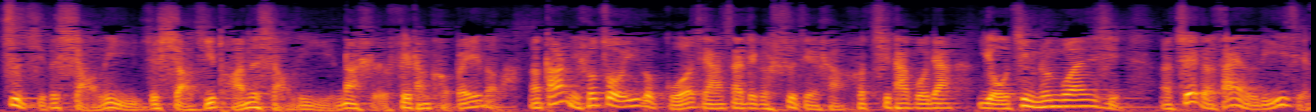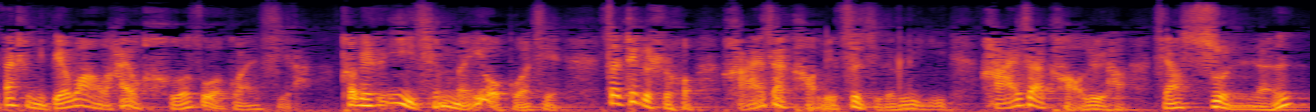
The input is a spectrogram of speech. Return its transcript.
自己的小利益，就小集团的小利益，那是非常可悲的了。那当然，你说作为一个国家，在这个世界上和其他国家有竞争关系，呃，这个咱也理解。但是你别忘了，还有合作关系啊。特别是疫情没有国界，在这个时候还在考虑自己的利益，还在考虑哈想损人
